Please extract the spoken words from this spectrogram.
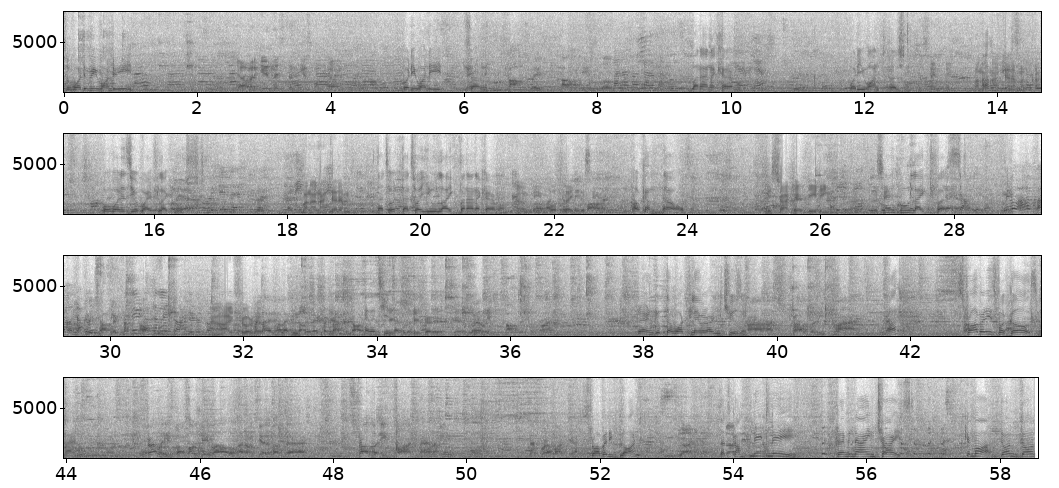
So what do we want to eat? What do you want to eat, Shravani? Banana caramel? Yeah. What do you want, Rajni? The same thing. Banana huh? caramel crunch. Well, what is your wife like most? Banana caramel. That's what. That's why you like banana caramel. Oh, we both like the same. How come? No we started eating uh, the Who same who liked first? I mean, no, I have, I'm okay with chocolate. Not, Vijay doesn't like chocolate at all. Uh, I showed I her like, I like chocolate, but not chocolate. And then she. she started yeah, liking Chocolate, fine. Gupta, what flavor are you choosing? Uh, strawberry blonde. Huh? Strawberries for girls, man. Strawberry blonde. Okay, well, I don't care about that. Strawberry blonde, man. I mean, that's what I want, yeah. Strawberry blonde? blonde That's completely feminine choice. Come on, don't don't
